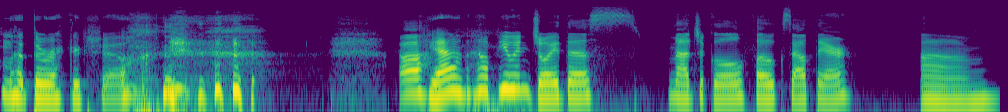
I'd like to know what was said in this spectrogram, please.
Let the record show. Uh, yeah, I hope you enjoyed this, magical folks out there. Um,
